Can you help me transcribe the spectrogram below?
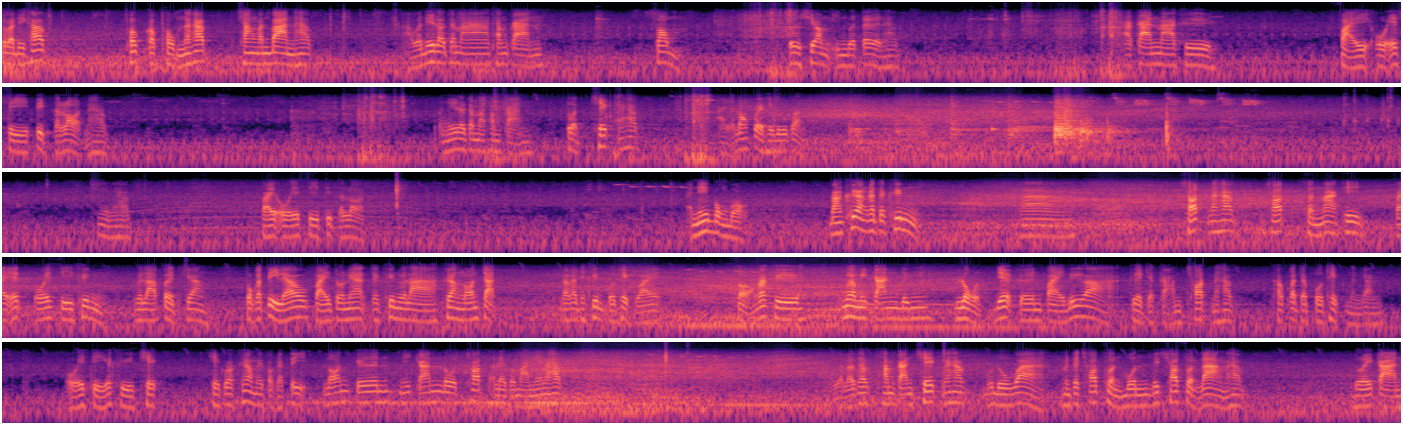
สวัสดีครับ พบกับผมนะครับ ช่างบ้านๆนะครับวันนี้เราจะมาทำการ ซ่อม ตู้เชื่อมอินเวอร์เตอร์นะครับ อาการมาคือ ไฟ OSC ติดตลอดนะครับ วันนี้เราจะมาทำการตรวจเช็คนะครับอลองเปิดให้ดูก่อน นี่นะครับ ไฟ OSC ติดตลอด อันนี้บ่งบอก บางเครื่องก็จะขึ้นช็อตนะครับช็อตส่วนมากที่ไฟ OSC ขึ้นเวลาเปิดเครื่อง ปกติแล้วไฟตัวเนี้ยจะขึ้นเวลาเครื่องร้อนจัด แล้วก็จะขึ้นโปรเทคไว้สองก็คือเมื่อมีการดึง โหลดเยอะเกินไปหรือว่าเกิดจากการช็อตนะครับ เขาก็จะโปรเทคเหมือนกัน OS4 ก็คือเช็ค เช็คว่าเครื่องไม่ปกติ ร้อนเกินมีการโหลดช็อตอะไรประมาณนี้นะครับเดี๋ยวเราจะทำการเช็คนะครับมาดูว่ามันจะช็อตส่วนบนหรือช็อตส่วนล่างนะครับ โดยการ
